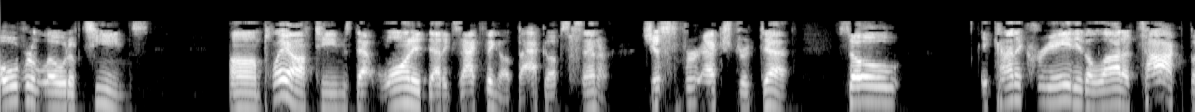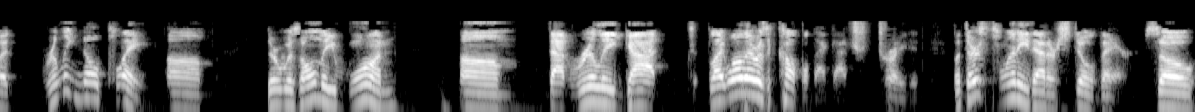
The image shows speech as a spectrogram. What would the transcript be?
overload of teams um, playoff teams that wanted that exact thing, a backup center, just for extra depth. So it kind of created a lot of talk, but really no play. Um, there was only one, um, that really got like, well, there was a couple that got traded, but there's plenty that are still there. So,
